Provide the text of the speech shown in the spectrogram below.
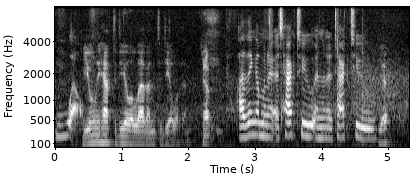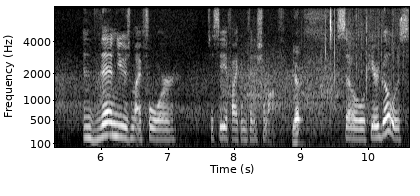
Well, You only have to deal 11 to deal with him. yep. I think I'm going to attack two and then attack two Yep. and then use my four to see if I can finish him off. Yep. So here goes.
